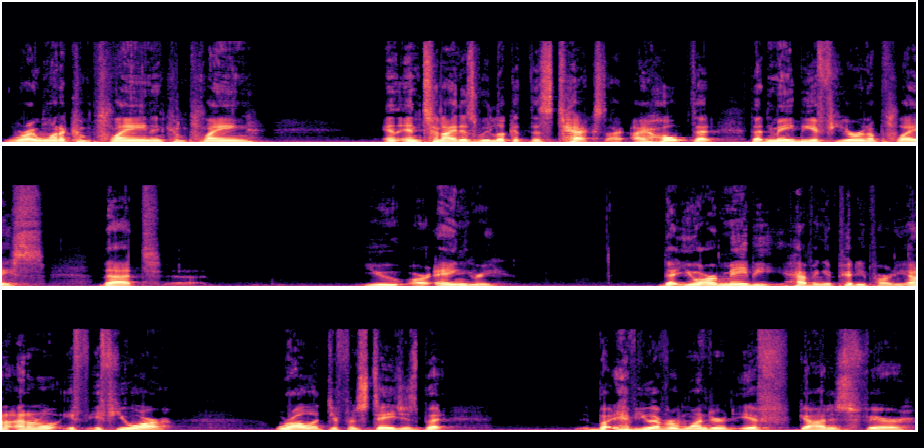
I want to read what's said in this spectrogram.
where I want to complain and complain. And, and tonight, as we look at this text, I, I hope that, that maybe if you're in a place that you are angry, that you are maybe having a pity party. I don't, I don't know if, if you are. We're all at different stages, but, but have you ever wondered if God is fair?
